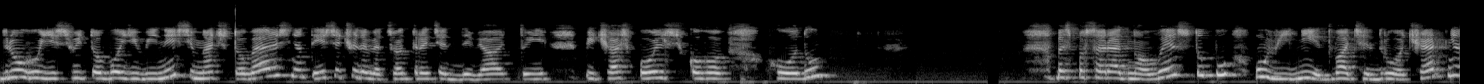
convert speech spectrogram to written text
Другої світової війни 17 вересня 1939 під час польського ходу безпосереднього виступу у війні 22 червня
